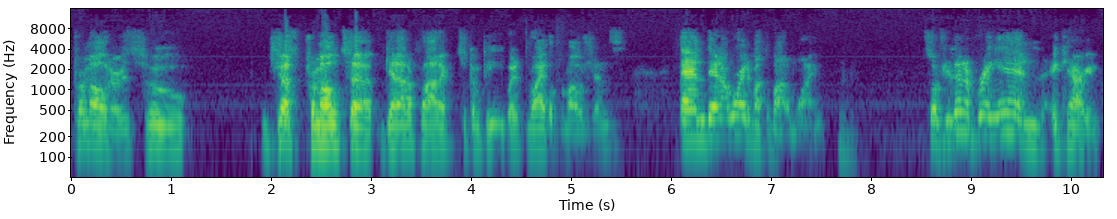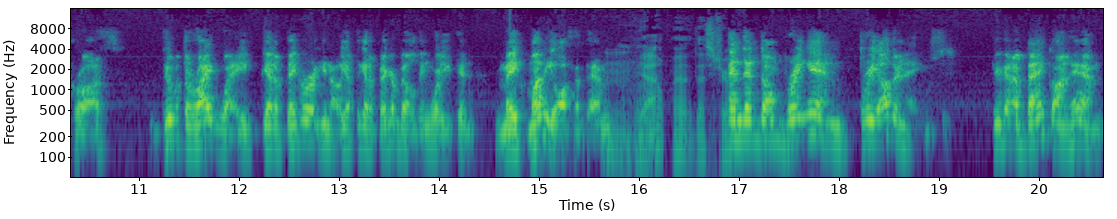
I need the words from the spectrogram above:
promoters who just promote to get out a product to compete with rival promotions, and they're not worried about the bottom line. So if you're going to bring in a Karrion Kross, do it the right way. Get a bigger, you know, you have to get a bigger building where you can make money off of him mm, yeah, yeah, that's true. and then don't bring in three other names. If you're going to bank on him,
